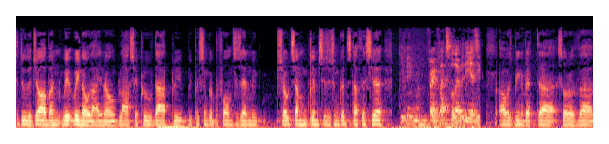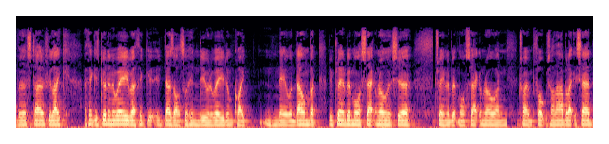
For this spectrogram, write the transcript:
to do the job, and we we know that, you know, last year proved that we we put some good performances in, we showed some glimpses of some good stuff this year. You've been very flexible over the years. Always been a bit uh, sort of uh, versatile, if you like. I think it's good in a way, but I think it, it does also hinder you in a way you don't quite nail them down. But I've been playing a bit more second row this year, training a bit more second row and try and focus on that. But like I said,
